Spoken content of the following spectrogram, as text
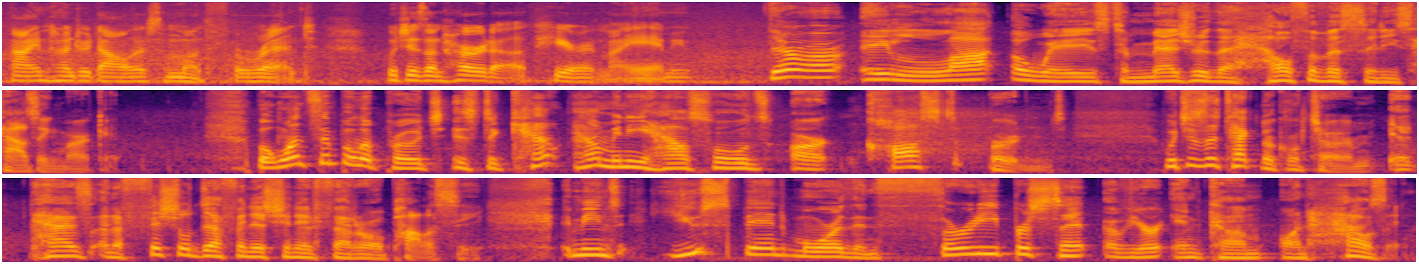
$900 a month for rent, which is unheard of here in Miami. There are a lot of ways to measure the health of a city's housing market. But one simple approach is to count how many households are cost burdened, which is a technical term. It has an official definition in federal policy. It means you spend more than 30% of your income on housing.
